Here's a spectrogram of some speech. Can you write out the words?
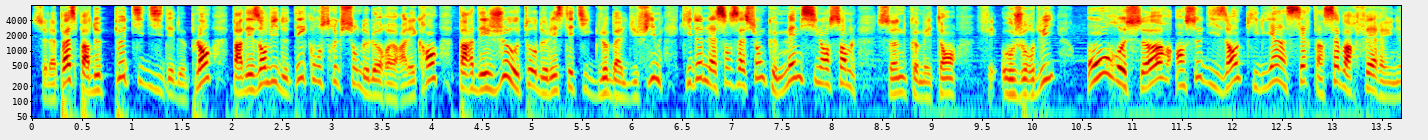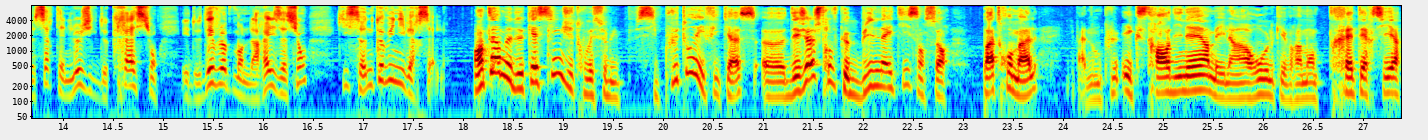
Cela passe par de petites idées de plan, par des envies de déconstruction de l'horreur à l'écran, par des jeux autour de l'esthétique globale du film qui donnent la sensation que même si l'ensemble sonne comme étant fait aujourd'hui, on ressort en se disant qu'il y a un certain savoir-faire et une certaine logique de création et de développement de la réalisation qui sonne comme universel. En termes de casting, j'ai trouvé celui-ci plutôt efficace. Euh, déjà, je trouve que Bill Nighy s'en sort pas trop mal. Pas non plus extraordinaire, mais il a un rôle qui est vraiment très tertiaire.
